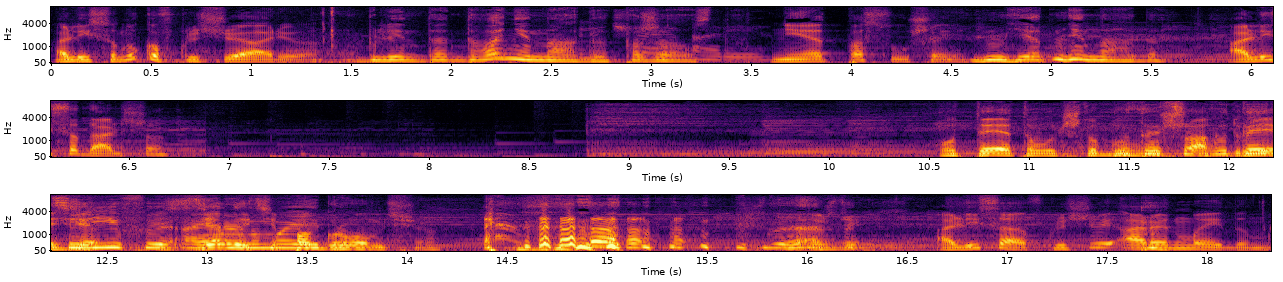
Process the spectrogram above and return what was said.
Алиса, ну-ка включи Арию. Блин, да давай не надо, Включай пожалуйста. арии. Нет, послушай. Нет, не надо. Алиса, дальше. Вот это вот, чтобы Вот в эти- ушах. вот Друзья, эти рифы Iron сделайте Maiden. погромче. Подожди. Алиса, включи Iron Maiden.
